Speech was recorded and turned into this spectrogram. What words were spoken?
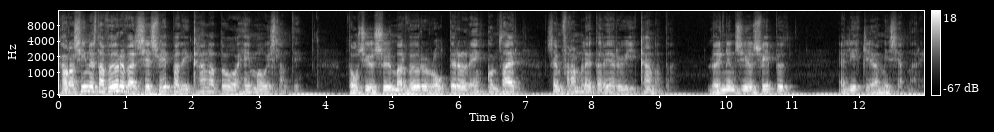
Kára sínist að vöruverð sé svipað í Kanada og heima á Íslandi. Þó séu sumar vöru rótirar engum þær sem framleitar eru í Kanada. Launin séu svipuð en líklega misjafnari.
